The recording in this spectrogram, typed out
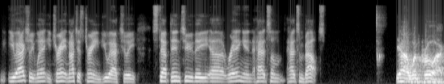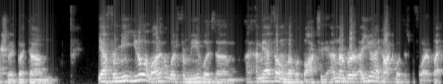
you actually went, you trained, not just trained, you actually stepped into the uh, ring and had some had some bouts. Yeah, I went pro actually, but um, yeah, for me, you know, a lot of it was for me was, um, I, I, mean, I fell in love with boxing. I remember uh, you and I talked about this before, but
